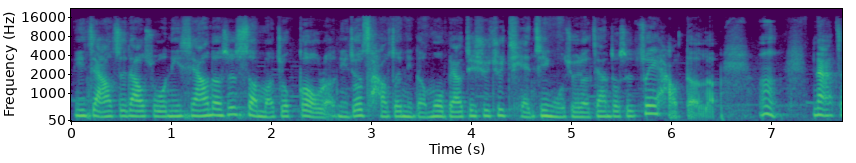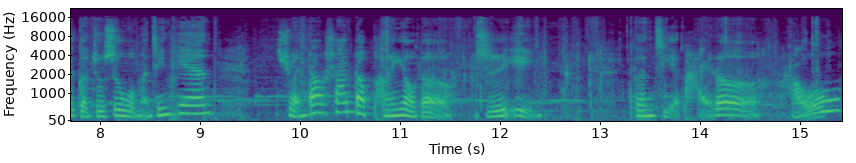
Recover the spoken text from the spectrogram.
你只要知道说你想要的是什么就够了，你就朝着你的目标继续去前进，我觉得这样就是最好的了。嗯，那这个就是我们今天选到三的朋友的指引跟解牌了。好哦，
